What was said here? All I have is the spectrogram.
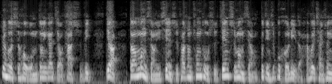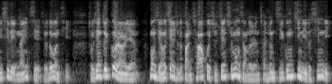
任何时候我们都应该脚踏实地。第二，当梦想与现实发生冲突时，坚持梦想不仅是不合理的，还会产生一系列难以解决的问题。首先，对个人而言，梦想和现实的反差会使坚持梦想的人产生急功近利的心理；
